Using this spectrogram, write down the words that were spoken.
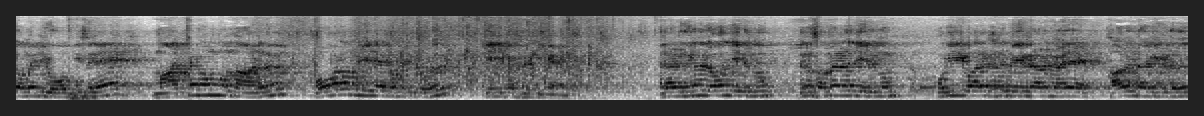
കമ്മിറ്റി ഓഫീസിനെ മാറ്റണം എന്നാണ് ഓളം ഏരിയ കമ്മിറ്റിയോട് എനിക്ക് അഭ്യർത്ഥിക്കാനുള്ളത്. അല്ലാണ്ട് നിങ്ങൾ യോഗം ചെയ്യുന്നു നിങ്ങൾ സമ്മേളനം ചെയ്യുന്നു കൊടിയേരി ബാലകൃഷ്ണന്റെ പേരിലാണ് മേലെ ഹാൾ ഉണ്ടാക്കിയിട്ടുള്ളത്.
